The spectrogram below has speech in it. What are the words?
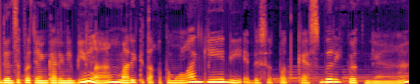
Dan seperti yang Karini bilang, mari kita ketemu lagi di episode podcast berikutnya.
